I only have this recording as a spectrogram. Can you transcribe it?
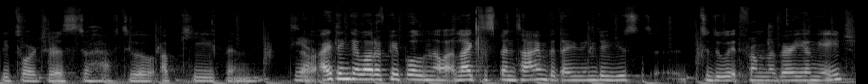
be torturous to have to upkeep and so Yeah. I think a lot of people know, like to spend time, but I think they're used to do it from a very young age.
